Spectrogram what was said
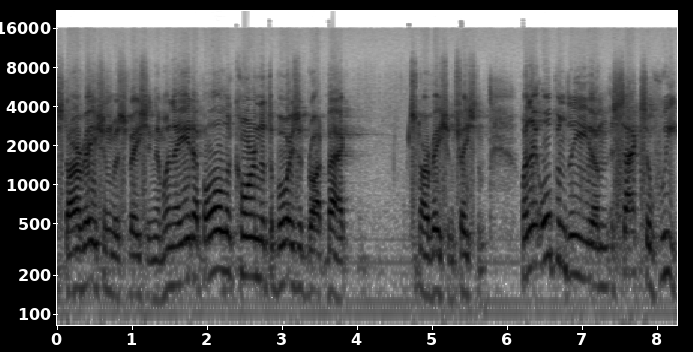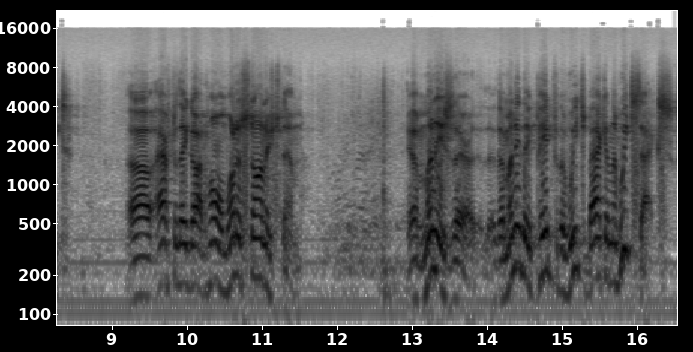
Starvation was facing them. When they ate up all the corn that the boys had brought back, starvation faced them. When they opened the um, sacks of wheat uh, after they got home, what astonished them? Yeah, money's there. The money they paid for the wheat's back in the wheat sacks.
